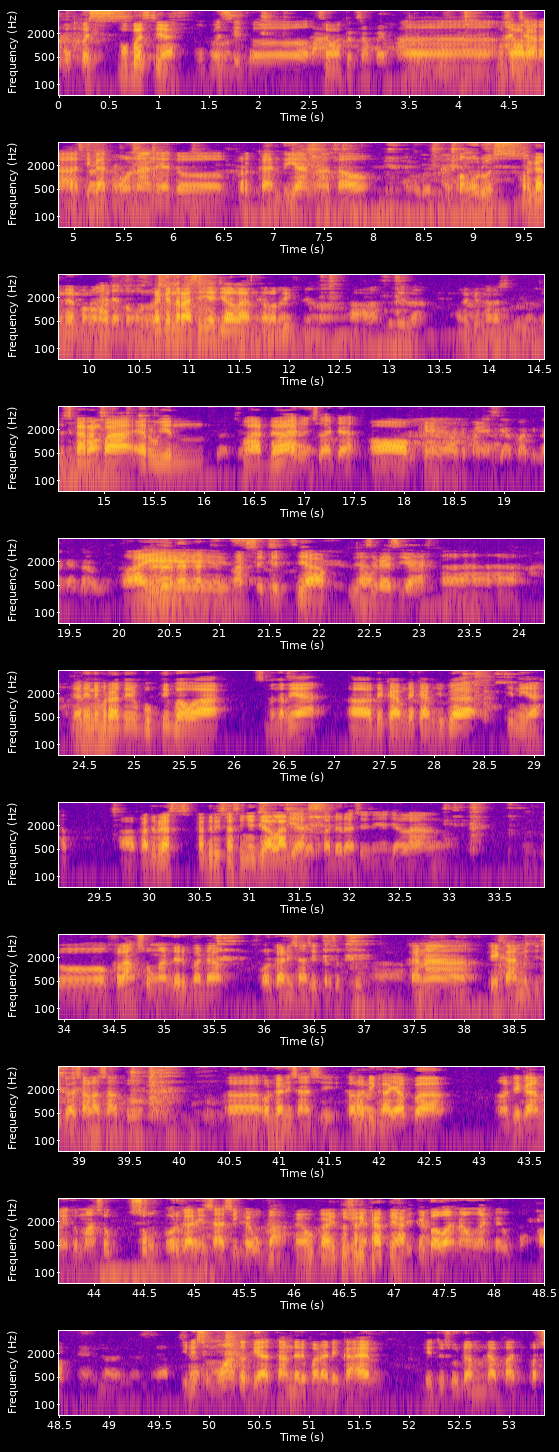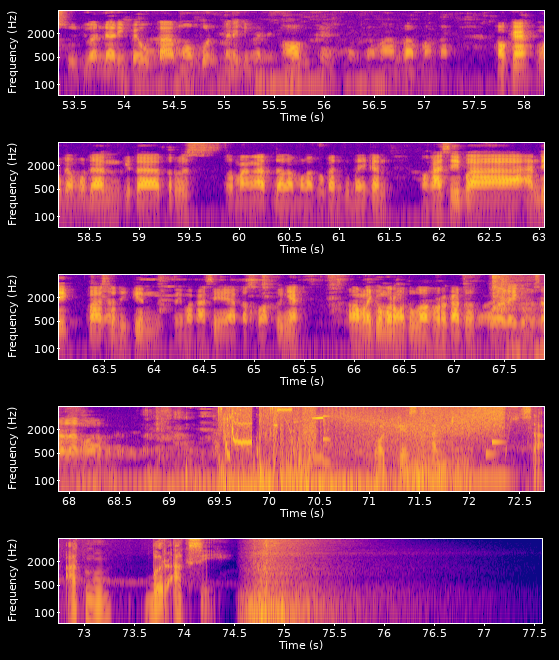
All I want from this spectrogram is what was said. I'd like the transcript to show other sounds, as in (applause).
mubes. Mubes ya. Mubes itu So, Musyawarah. acara tiga tahunan yaitu pergantian atau pengurus. pergantian pengurus. Pergantian pengurus. Regenerasinya jalan kalau di Ah, regenerasi. Sekarang Pak Erwin Pak Suhada. Erwin Suhada. Oke, oke. siapa kita nggak tahu Baik. (laughs) masih Siap. masih siap. rahasia Ah, (laughs) Dan ini berarti bukti bahwa sebenarnya eh, DKM-DKM juga ini ya eh, kaderis kaderisasinya jalan Iya, ya. federasinya jalan untuk kelangsungan daripada organisasi tersebut. Karena DKM itu juga salah satu eh, organisasi. Kalau di Kayaba eh, DKM itu masuk sub organisasi PUK PUK itu Iya. serikat ya. di bawah naungan PUK. Oke. Siap, Jadi siap. semua kegiatan daripada DKM itu sudah mendapat persetujuan dari PUK maupun manajemen. Oke, oke, mantap, mantap. Oke, mudah-mudahan kita terus semangat dalam melakukan kebaikan. Makasih Pak Andik, Pak Siap. Sodikin, terima kasih atas waktunya. Assalamualaikum warahmatullahi wabarakatuh. Waalaikumsalam warahmatullahi wabarakatuh. Podcast Agi, saatmu beraksi.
